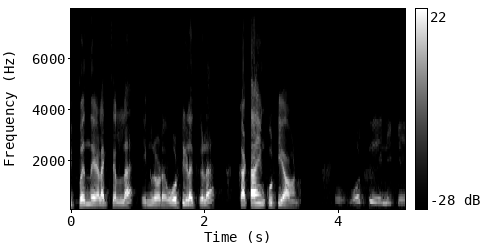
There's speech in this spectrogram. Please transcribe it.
இப்போ இந்த எலெக்ஷனில் எங்களோட ஓட்டு இலக்குகளை கட்டாயம் கூட்டி ஆகணும். ஓட்டு எண்ணிக்கை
